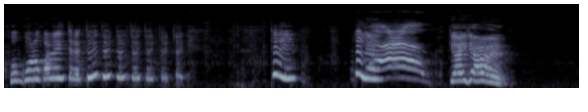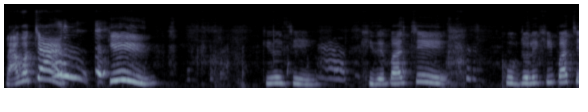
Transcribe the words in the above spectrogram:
খুব ঘুরু করে এই তুই তুই তুই তুই তুই তুই তুই। কি হয়ে যায় রাগ হচ্ছে? কি? কি হয়েছে? খিদে পাচ্ছে? খুব জলে খি পাচ্ছে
